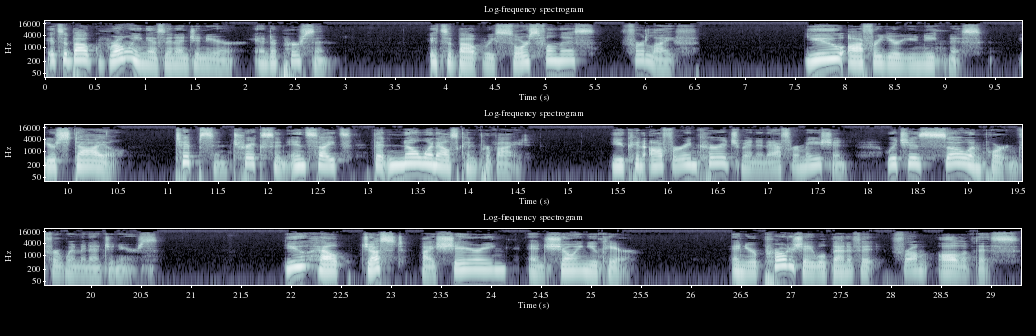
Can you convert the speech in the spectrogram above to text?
It's about growing as an engineer and a person. It's about resourcefulness for life. You offer your uniqueness, your style, tips and tricks and insights that no one else can provide. You can offer encouragement and affirmation which is so important for women engineers. You help just by sharing and showing you care. And your protege will benefit from all of this.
